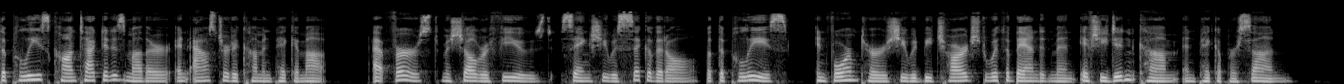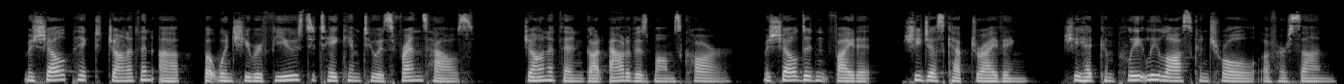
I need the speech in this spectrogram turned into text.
The police contacted his mother and asked her to come and pick him up. At first, Michelle refused, saying she was sick of it all, but the police, informed her she would be charged with abandonment if she didn't come and pick up her son. Michelle picked Jonathan up, but when she refused to take him to his friend's house, Jonathan got out of his mom's car. Michelle didn't fight it. She just kept driving. She had completely lost control of her son.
